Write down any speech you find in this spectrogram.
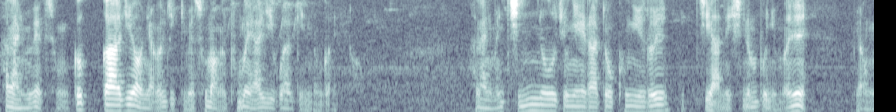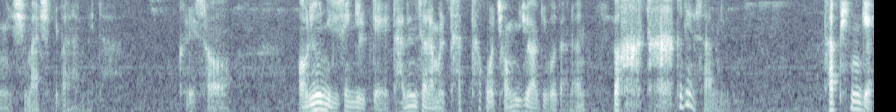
하나님의 백성은 끝까지 언약을 지키며 소망을 품어야 할 이유가 있는 거예요. 하나님은 진노 중에라도 긍휼을 잊지 않으시는 분임을 명심하시기 바랍니다. 그래서 어려운 일이 생길 때 다른 사람을 탓하고 정죄하기보다는 다 그래요 사람들이 다 핑계,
